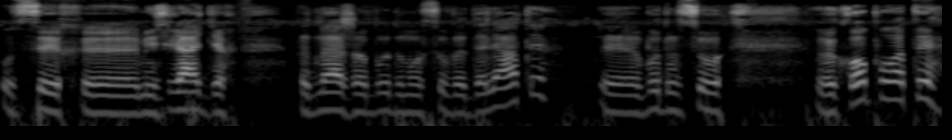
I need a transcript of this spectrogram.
у цих е, міжряддях, ведмежа будемо всю видаляти, е, будемо всю викопувати,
